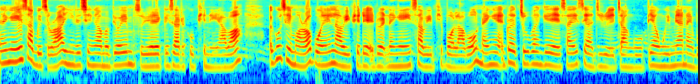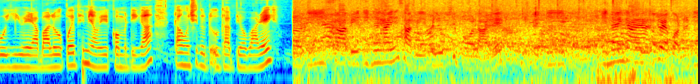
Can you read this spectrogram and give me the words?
နိုင်ငံရေးစာပေဆိုတာအရင်တစ်ချိန်ကမပြောရဲမဆိုရတဲ့ကိစ္စတစ်ခုဖြစ်နေတာပါအခုချိန်မှာတော့ပေါ်ရင်းလာပြီဖြစ်တဲ့အတွက်နိုင်ငံရေးစာပေဖြစ်ပေါ်လာဖို့နိုင်ငံအတွက်ကြိုးပမ်းခဲ့တဲ့စာရေးဆရာကြီးတွေအကြောင်းကိုပြန်ဝေမျှနိုင်ဖို့ရည်ရွယ်တာပါလို့ပွဲဖြစ်မြောက်ရေးကော်မတီကတာဝန်ရှိသူတို့ကပြောပါတယ်ဒီစာပေဒီနိုင်ငံရေးစာပေဘယ်လိုဖြစ်ပေါ်လာတယ်ဒီဒီနိုင်ငံအတွက်ပေါ့နော်ဒီ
